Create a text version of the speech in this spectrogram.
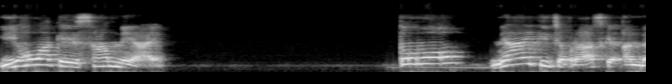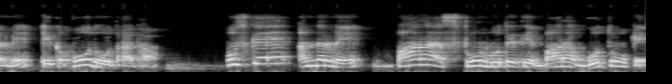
यहोवा के सामने आए तो वो न्याय की चपरास के अंदर में एक पोध होता था। उसके अंदर में बारह स्टोन होते थे, बारह गोत्रों के।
